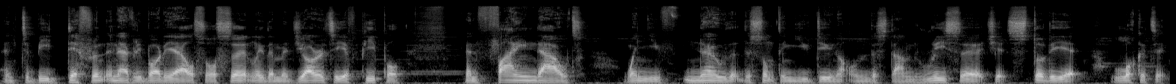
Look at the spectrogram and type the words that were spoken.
and to be different than everybody else, or certainly the majority of people, and find out when you know that there's something you do not understand. Research it, study it, look at it.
